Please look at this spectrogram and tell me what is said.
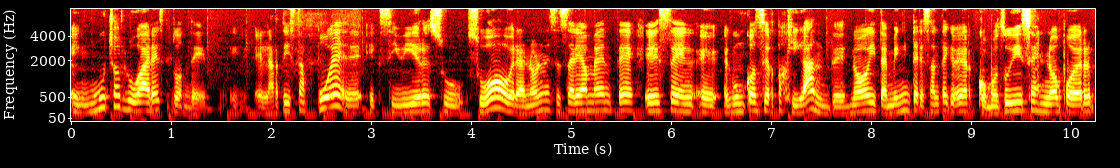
en muchos lugares donde el, el artista puede exhibir su, su obra, no necesariamente es en, eh, en un concierto gigante, ¿no? Y también interesante que ver, como tú dices, no poder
